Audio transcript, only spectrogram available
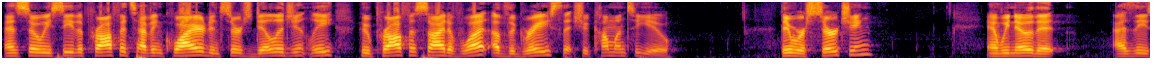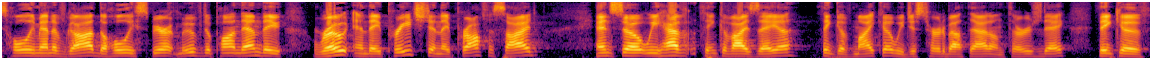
And so we see the prophets have inquired and searched diligently, who prophesied of what? Of the grace that should come unto you. They were searching, and we know that as these holy men of God, the Holy Spirit moved upon them. They wrote and they preached and they prophesied. And so we have, think of Isaiah, think of Micah. We just heard about that on Thursday. Think of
